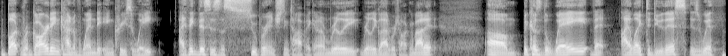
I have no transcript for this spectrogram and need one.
but regarding kind of when to increase weight, I think this is a super interesting topic, and I'm really, really glad we're talking about it. Um, because the way that I like to do this is with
